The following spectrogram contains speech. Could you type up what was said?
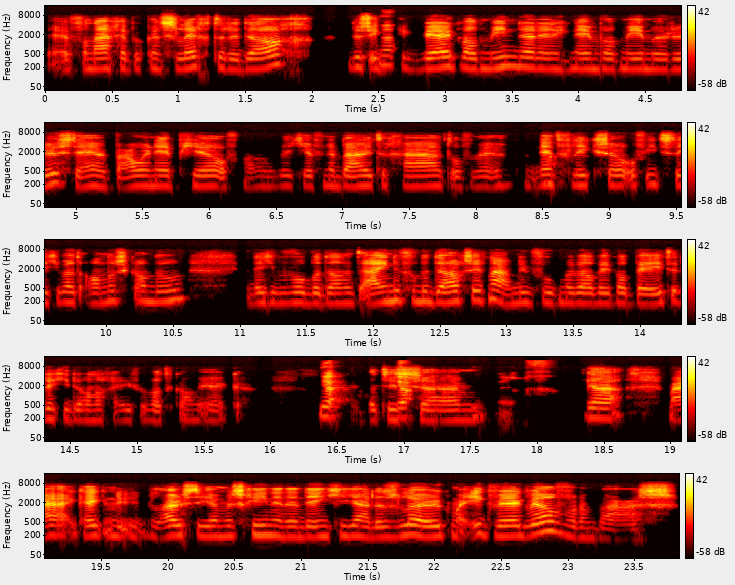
vandaag heb ik een slechtere dag. Dus ik, ik werk wat minder en ik neem wat meer mijn rust. Hè, een powernapje of dat je even naar buiten gaat of uh, Netflixen of iets dat je wat anders kan doen. En dat je bijvoorbeeld dan het einde van de dag zegt, nou nu voel ik me wel weer wat beter, dat je dan nog even wat kan werken. Ja. Dat is, ja. Um, ja, maar kijk, nu luister je misschien en dan denk je, ja dat is leuk, maar ik werk wel voor een baas.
